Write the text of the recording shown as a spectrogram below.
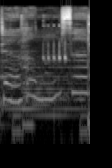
这红色。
